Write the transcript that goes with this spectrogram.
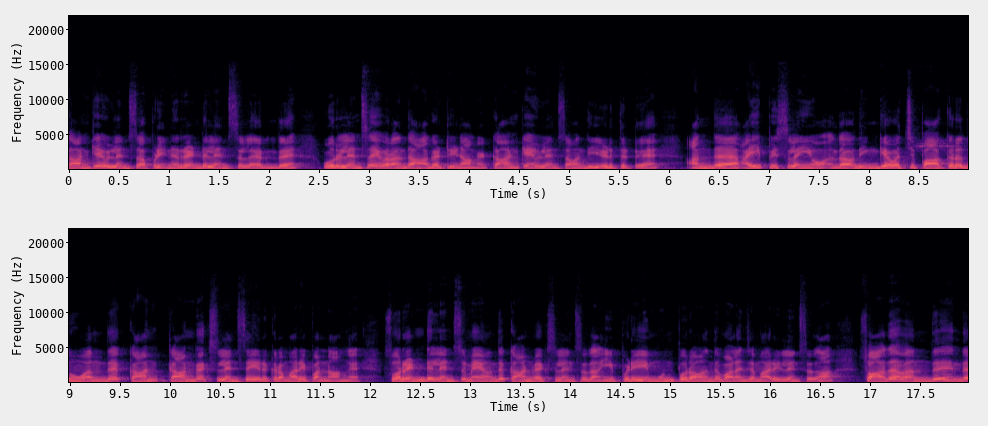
கான்கேவ் லென்ஸ் அப்படின்னு ரெண்டு லென்ஸில் இருந்து ஒரு லென்ஸை இவர் வந்து அகற்றினாங்க. கான்கேவ் லென்ஸை வந்து எடுத்துட்டு அந்த ஐபிஸ்லையும் அதாவது இங்கே வச்சு பார்க்குறதும் வந்து கான் கான்வெக்ஸ் லென்ஸே இருக்கிற மாதிரி பண்ணாங்க. ஸோ ரெண்டு லென்ஸுமே வந்து கான்வெக்ஸ் லென்ஸு தான். இப்படி முன்புறம் வந்து வளைஞ்ச மாதிரி லென்ஸு தான். ஸோ அதை வந்து இந்த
